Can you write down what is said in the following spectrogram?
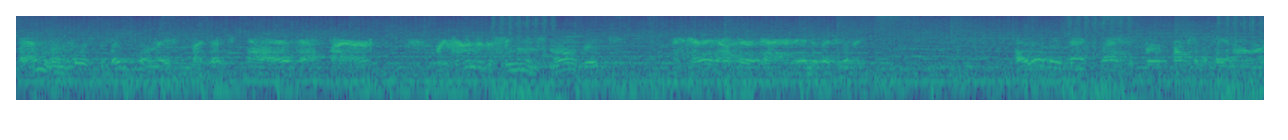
and when forced to break formation by Dutch anti-aircraft fire, returned to the scene in small groups and carried out their attacks individually. Although the attacks lasted for approximately an hour,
